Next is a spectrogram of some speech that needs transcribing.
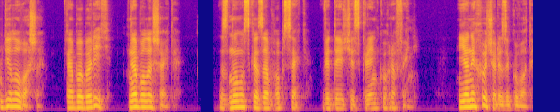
діло ваше. Або беріть, або лишайте. Знову сказав гопсек, віддаючи скриньку графині. Я не хочу ризикувати.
